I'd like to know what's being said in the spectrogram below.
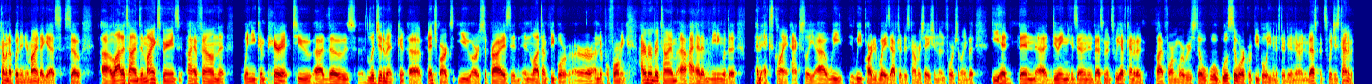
coming up with in your mind, I guess. So uh, a lot of times in my experience, I have found that when you compare it to uh, those legitimate uh, benchmarks, you are surprised, and, and, a lot of times people are, are underperforming. I remember a time uh, I had a meeting with a an ex-client actually. Uh, we we parted ways after this conversation unfortunately but he had been uh, doing his own investments. We have kind of a platform where we're still we'll, we'll, still work with people even if they're doing their own investments which is kind of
